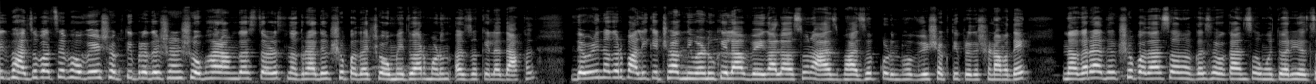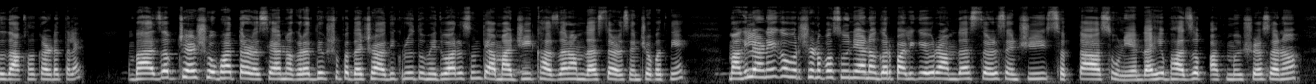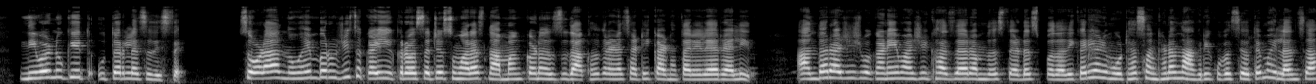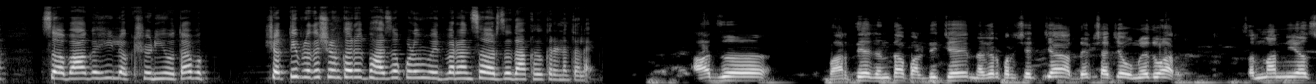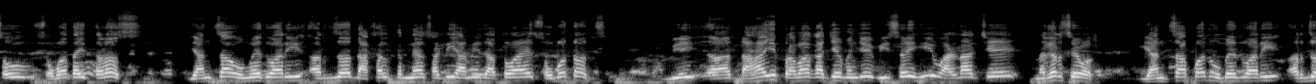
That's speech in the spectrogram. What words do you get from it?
मुंबईत भाजपाचे भव्य शक्ती प्रदर्शन शोभा रामदास तळस नगराध्यक्ष पदाचे उमेदवार म्हणून अर्ज केला दाखल. देवळी नगरपालिकेच्या निवडणुकीला वेग आला असून आज भाजपकडून भव्य शक्ती प्रदर्शनामध्ये नगराध्यक्ष पदासह नगरसेवकांचा उमेदवारी अर्ज दाखल करण्यात आलाय. भाजपच्या शोभा तळस या नगराध्यक्ष पदाच्या अधिकृत उमेदवार असून त्या माजी खासदार रामदास तळस यांच्या पत्नी आहे. मागील अनेक वर्षांपासून या नगरपालिकेवर रामदास तळस यांची सत्ता असून यंदाही भाजप आत्मविश्वासानं निवडणुकीत उतरल्याचं दिसतंय. सोळा नोव्हेंबर रोजी सकाळी अकरा वाजताच्या सुमारास नामांकन अर्ज दाखल करण्यासाठी काढण्यात आलेल्या रॅलीत आमदार राजेश वकाणे माजी खासदार रामदास तडस पदाधिकारी आणि मोठ्या संख्येनं नागरिक उपस्थित होते. महिलांचा सहभागही लक्षणीय होता. शक्ती प्रदर्शन करत भाजपकडून उमेदवारांचा अर्ज दाखल करण्यात आलाय. आज भारतीय जनता पार्टीचे नगर परिषदच्या अध्यक्षाचे उमेदवार सन्माननीय सौ शोभाताई तळस यांचा उमेदवारी अर्ज दाखल करण्यासाठी आम्ही जातो आहे. सोबतच वि दहाही प्रभागाचे म्हणजे वीसही वार्डाचे नगरसेवक यांचा पण उमेदवारी अर्ज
